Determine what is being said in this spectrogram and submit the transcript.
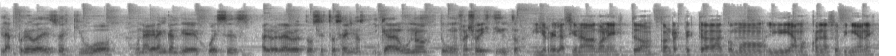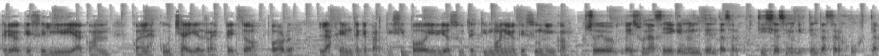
La prueba de eso es que hubo una gran cantidad de jueces a lo largo de todos estos años y cada uno tuvo un fallo distinto. Y relacionado con esto, con respecto a cómo lidiamos con las opiniones, creo que se lidia con, con la escucha y el respeto por la gente que participó y dio su testimonio que es único. Yo digo, es una serie que no intenta hacer justicia, sino que intenta ser justa.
